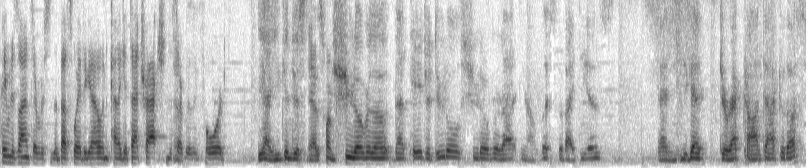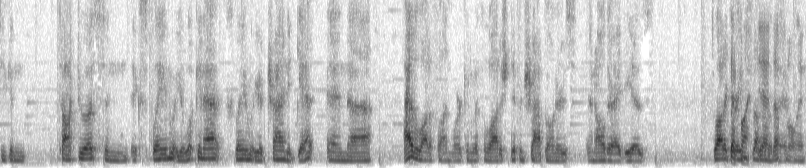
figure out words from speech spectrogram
premium Design Service is the best way to go and kind of get that traction to start moving forward. yeah. You can just yeah, I just want to shoot over the, that page of doodles, shoot over that you know list of ideas, and you get direct contact with us. You can talk to us and explain what you're looking at, explain what you're trying to get, and uh, I have a lot of fun working with a lot of different shop owners and all their ideas. It's a lot of Definitely. great stuff. yeah, out there. definitely.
